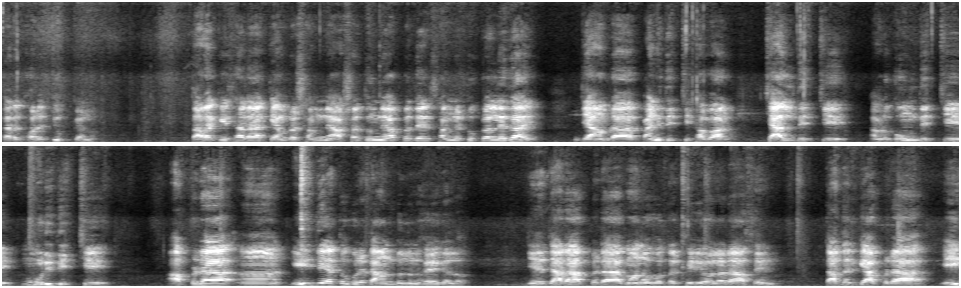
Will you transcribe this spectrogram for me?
তারা ঘরে চুপ কেন? তারা কি সারা ক্যামেরার সামনে আসার জন্য আপনাদের সামনে টুকরালে যায়? যে আমরা পানি দিচ্ছি খাবার, চাল দিচ্ছি, আমরা গম দিচ্ছি, মুড়ি দিচ্ছি। আপনারা এই যে এত বড় একটা আন্দোলন হয়ে গেল, যে যারা আপনারা মানবতার ফেরিওয়ালারা আছেন, তাদেরকে আপনারা এই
